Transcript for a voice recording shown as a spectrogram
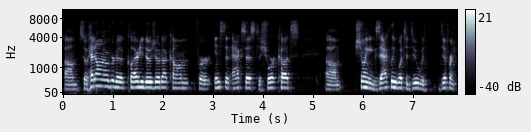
Um, so head on over to claritydojo.com for instant access to shortcuts, um, showing exactly what to do with different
